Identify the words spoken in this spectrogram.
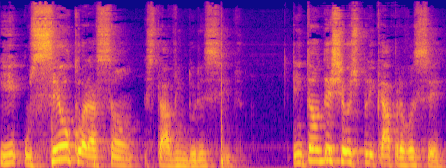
E o seu coração estava endurecido. Então, deixa eu explicar para você.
